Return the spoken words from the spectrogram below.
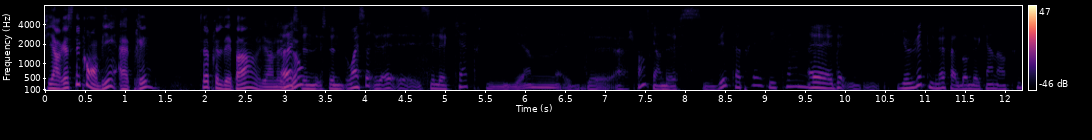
Puis en restait combien après? Tu sais, après le départ, il y en a Ah, eu c'est ouais, euh, euh, c'est le quatrième de. ah, je pense qu'il y en a huit après des Cannes. Euh, de- il y a huit ou neuf albums de Cannes en tout.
